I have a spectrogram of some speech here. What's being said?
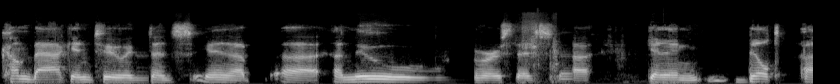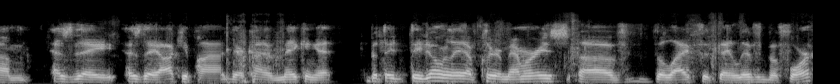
come back into existence in a uh, a new universe that's uh, getting built um, as they as they occupy. They're kind of making it, but they they don't really have clear memories of the life that they lived before.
